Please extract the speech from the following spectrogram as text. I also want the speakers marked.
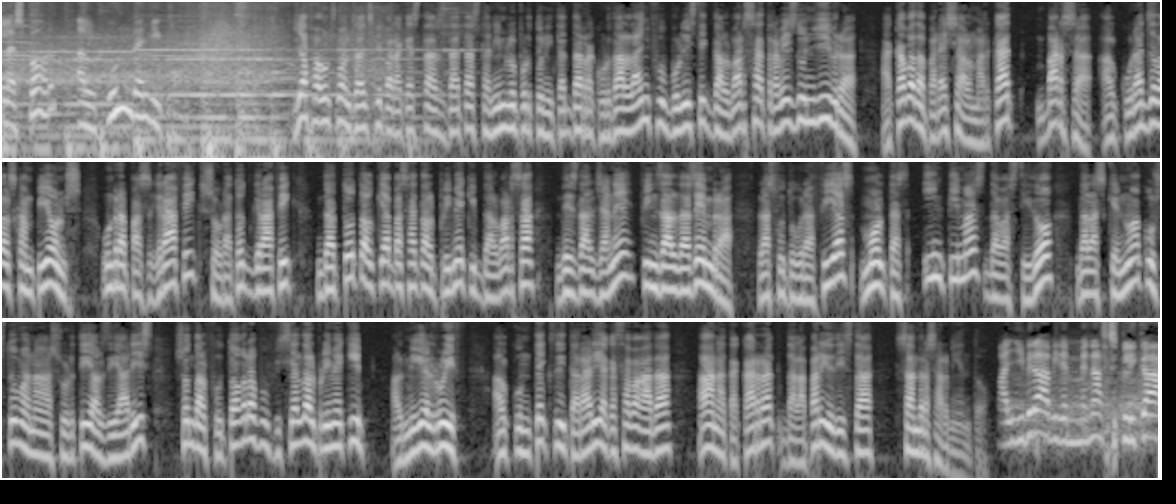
Speaker 1: L'esport, al punt de llibre.
Speaker 2: Ja fa uns quants anys que per aquestes dates tenim l'oportunitat de recordar l'any futbolístic del Barça a través d'un llibre. Acaba d'aparèixer al mercat Barça, el coratge dels campions, un repàs gràfic, sobretot gràfic, de tot el que ha passat al primer equip del Barça des del gener fins al desembre. Les fotografies, moltes íntimes, de vestidor, de les que no acostumen a sortir als diaris, són del fotògraf oficial del primer equip, el Miguel Ruiz. El context literari aquesta vegada ha anat a càrrec de la periodista Sandra Sarmiento.
Speaker 3: El llibre, evidentment, explica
